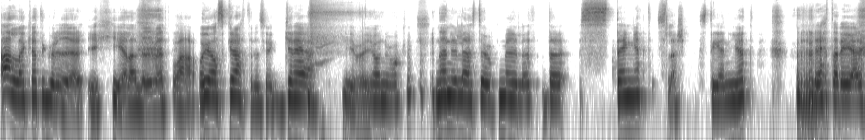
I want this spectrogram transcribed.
alla kategorier i hela livet. Wow. Och jag skrattade så jag grät, det gör jag nu också, när ni läste upp mejlet där stänget slash stenget rättade er.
